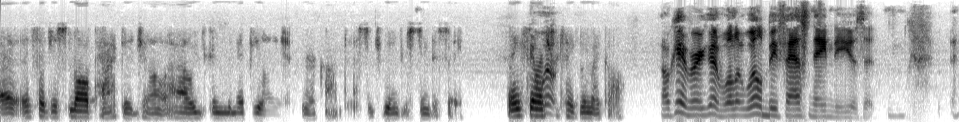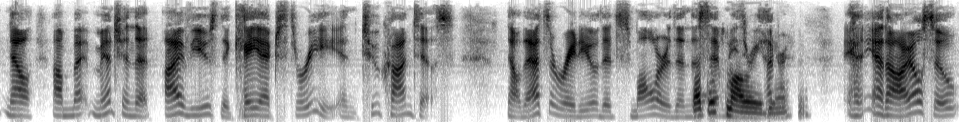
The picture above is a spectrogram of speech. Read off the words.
uh, it's such a small package, how, how you can manipulate it for a contest. It should be interesting to see. Thanks so much Well- for taking my call. Okay, very good. Well, it will be fascinating to use it. Now, I'll m- mention that I've used the KX3 in two contests. Now, that's a radio that's smaller than the That's a small 7300. And, and I also,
